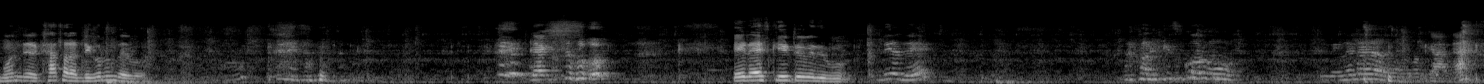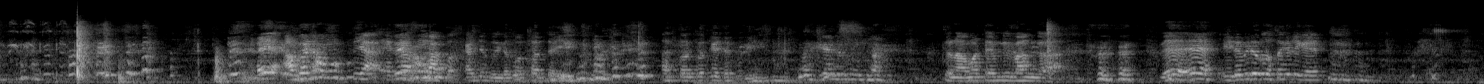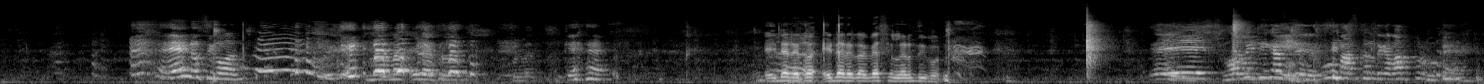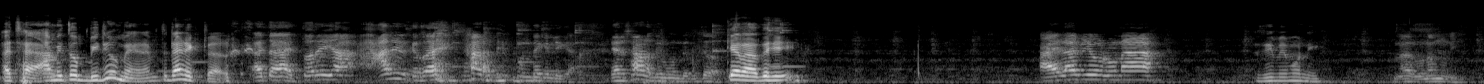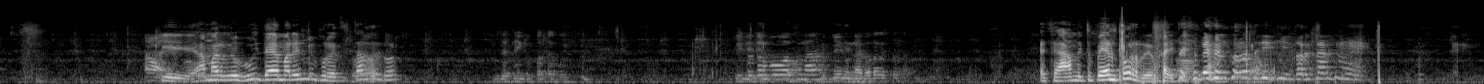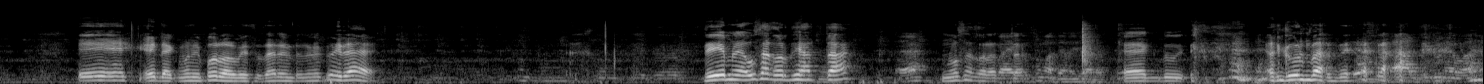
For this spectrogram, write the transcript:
মন্দিরের খাতারা ডিগুন দেবো দেখছ? এটা আজকে ইউটিউবে দিব দিয়ে দে। কিছু করব। কাকা। এই, আবার মুক্তি, এটা কাজে করি, এটা যাই। আর তোর কেটে করি। শোন, আমার টাইম নেই ভাঙ্গা। এ, এ, এইটা ভিডিও করতে গেলে কে? এই নসিমন কে? এইটারে কয়- এইটারে কয় ব্যাচেলার জীবন সবই ঠিক আছে ও মাঝখান থেকে বাদ পড়ব আচ্ছা আমি তো ভিডিও ম্যান আমি তো ডাইরেক্টর আচ্ছা, আয়, তোর এই আ- আলির কে রায় সারাদিন ফোন দেখে লিগা। এর সারাদিন ফোন দেখে, বুঝছ? কেরা দেখি I love you, রুনা। রিমে মনি না, রুনা মুনি। কি আমার হুই দেয় আমার এমবি ফোর তাড়াতাড়ি কর একটু কথা কই। তুই বউ আছে না? তুই না কথা কইছিস? আচ্ছা আমি তো প্যান পর রে ভাই ব্যান করে দেখি তোর তার কি এ এই দেখ মনে পর আর বেশি তার কই রে দে এমনি উষা কর দি হাতটা হ্যাঁ? উষা কর হাতটা। এক দুই গুণ বাদ দে আর দেখুন আবার।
